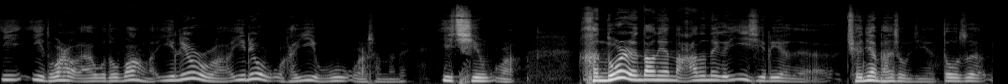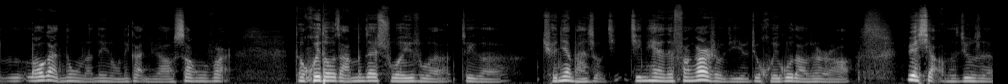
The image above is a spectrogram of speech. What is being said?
？，E E 多少来我都忘了，E 六啊，E 六五还 E 五五啊什么的，E 七五啊，很多人当年拿的那个 E 系列的全键盘手机都是老感动了那种的感觉啊，商务范儿。等回头咱们再说一说这个全键盘手机。今天的翻盖手机就回顾到这儿啊，越想着就是，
